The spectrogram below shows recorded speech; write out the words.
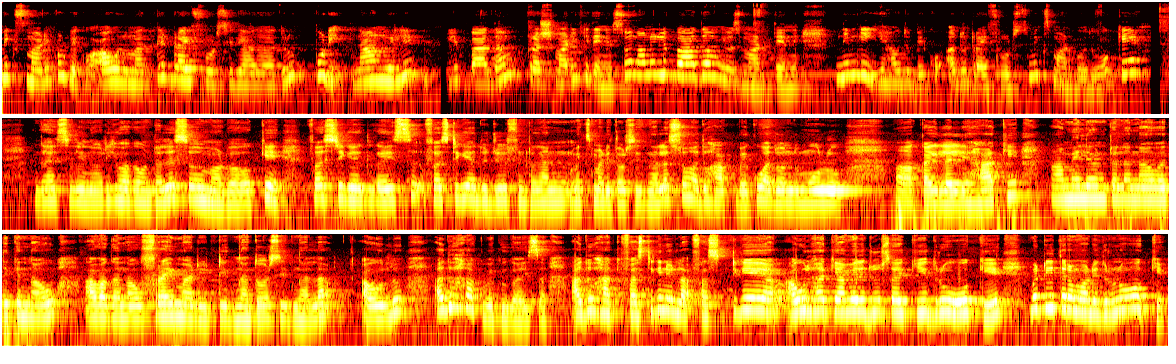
ಮಿಕ್ಸ್ ಮಾಡಿ ಕೊಡಬೇಕು. ಅವಲು ಮತ್ತು ಡ್ರೈ ಫ್ರೂಟ್ಸ್ ಇದು ಯಾವುದಾದ್ರೂ ಪುಡಿ. ನಾನು ಇಲ್ಲಿ ಇಲ್ಲಿ ಬಾದಾಮ್ ಕ್ರಷ್ ಮಾಡಿ ಇಟ್ಟಿದ್ದೇನೆ. ಸೊ ನಾನು ಇಲ್ಲಿ ಬಾದಾಮ್ ಯೂಸ್ ಮಾಡ್ತೇನೆ. ನಿಮಗೆ ಯಾವುದು ಬೇಕೋ ಅದು ಡ್ರೈ ಫ್ರೂಟ್ಸ್ ಮಿಕ್ಸ್ ಮಾಡ್ಬೋದು ಓಕೆ ಗೈಸ್ ಇಲ್ಲಿ ನೋಡಿ, ಇವಾಗ ಉಂಟಲ್ಲ ಸರ್ವ್ ಮಾಡುವ. ಓಕೆ ಫಸ್ಟಿಗೆ ಗೈಸ್ ಫಸ್ಟಿಗೆ ಅದು ಜ್ಯೂಸ್ ಉಂಟಲ್ಲ, ನಾನು ಮಿಕ್ಸ್ ಮಾಡಿ ತೋರಿಸಿದ್ನಲ್ಲ ಸೊ ಅದು ಹಾಕಬೇಕು. ಅದೊಂದು ಮೂರು ಕೈಲಲ್ಲಿ ಹಾಕಿ, ಆಮೇಲೆ ಉಂಟಲ್ಲ, ನಾವು ಅದಕ್ಕೆ ನಾವು, ಆವಾಗ ನಾವು ಫ್ರೈ ಮಾಡಿ ಇಟ್ಟಿದ್ನ, ತೋರಿಸಿದ್ನಲ್ಲ. ಅವಲು, ಅದು ಹಾಕಬೇಕು ಗೈಸ್ ಅದು ಹಾಕಿ ಫಸ್ಟಿಗೆ ನೀವು ಲ ಫಸ್ಟಿಗೆ ಅವಲು ಹಾಕಿ ಆಮೇಲೆ ಜ್ಯೂಸ್ ಹಾಕಿದ್ರು ಓಕೆ ಬಟ್ ಈ ಥರ ಮಾಡಿದ್ರು ಓಕೆ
